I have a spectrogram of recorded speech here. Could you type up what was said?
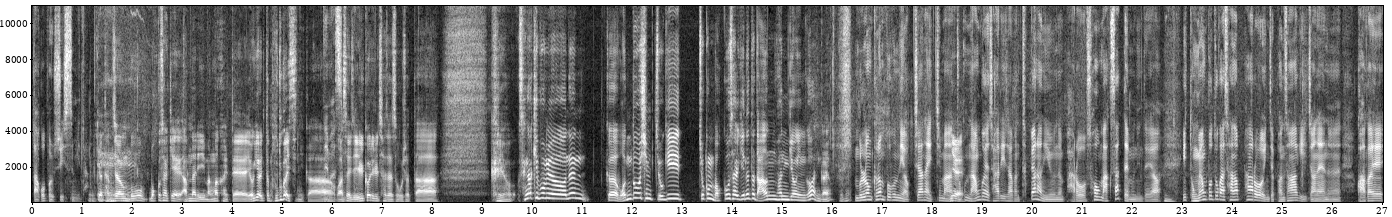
셨다고 볼 수 있습니다. 그러니까 네. 당장 뭐 먹고 살 게 앞날이 막막할 때 여기가 일단 부두가 있으니까 네. 와서 이제 일거리를 찾아서 오셨다. 그래요. 생각해 보면은 그 원도심 쪽이 조금 먹고 살기는 더 나은 환경인 거 아닌가요? 그러면? 물론 그런 부분이 없지 않아 있지만 예. 조금 남구에 자리 잡은 특별한 이유는 바로 소막사 때문인데요. 음. 이 동명부두가 산업화로 이제 번성하기 이전에는 과거에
